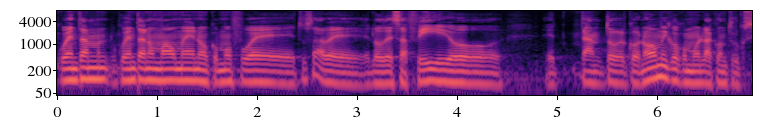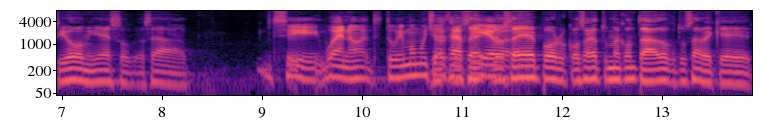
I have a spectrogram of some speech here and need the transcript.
cuéntanos, cuéntanos más o menos cómo fue, tú sabes, los desafíos, eh, tanto económicos como en la construcción y eso. O sea, Sí, bueno, tuvimos muchos yo, yo sé, desafíos. yo sé por cosas que tú me has contado, que tú sabes que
